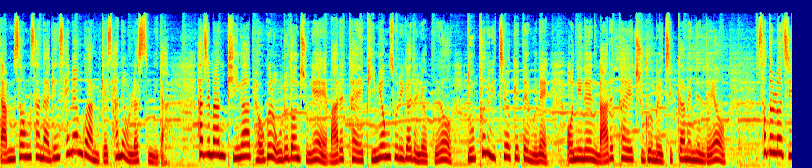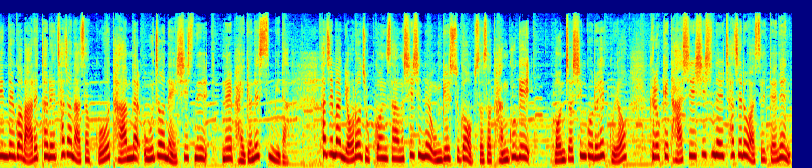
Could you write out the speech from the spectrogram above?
남성 산악인 3명과 함께 산에 올랐습니다. 하지만 빙하 벽을 오르던 중에 마르타의 비명 소리가 들렸고요. 높은 위치였기 때문에 언니는 마르타의 죽음을 직감했는데요. 서둘러 지인들과 마르타를 찾아 나섰고 다음날 오전에 시신을 발견했습니다. 하지만 여러 조건상 시신을 옮길 수가 없어서 당국에 먼저 신고를 했고요. 그렇게 다시 시신을 찾으러 왔을 때는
